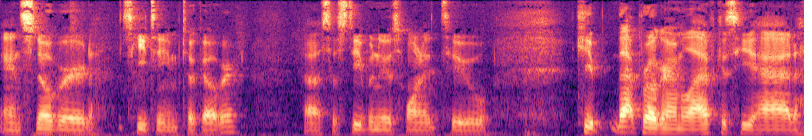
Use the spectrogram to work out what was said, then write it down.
and Snowbird ski team took over. Uh, so Steve Bounous wanted to keep that program alive because he had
